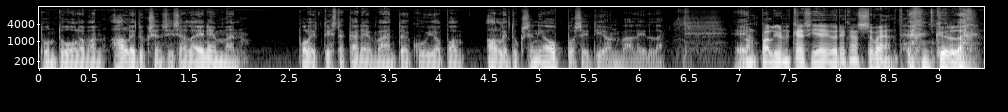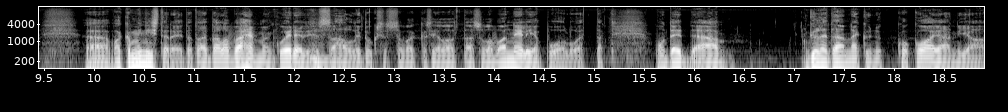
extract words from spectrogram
tuntuu olevan hallituksen sisällä enemmän poliittista kädenvääntöä kuin jopa hallituksen ja opposition välillä. Ei. On paljon käsiä, joiden kanssa vääntää. Kyllä, vaikka ministereitä taitaa olla vähemmän kuin edellisessä mm. hallituksessa, vaikka siellä taisi olla vain neljä puoluetta. Mutta kyllä tämä on näkynyt koko ajan ja,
